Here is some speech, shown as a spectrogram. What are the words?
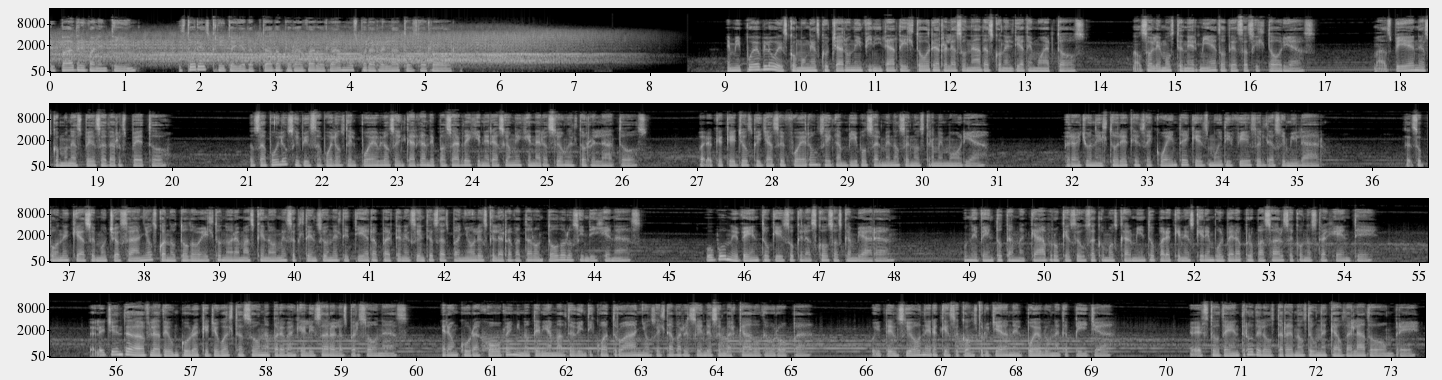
El Padre Valentín. Historia escrita y adaptada por Álvaro Ramos para relatos de horror. En mi pueblo es común escuchar una infinidad de historias relacionadas con el Día de Muertos. No solemos tener miedo de esas historias. Más bien es como una especie de respeto. Los abuelos y bisabuelos del pueblo se encargan de pasar de generación en generación estos relatos para que aquellos que ya se fueron sigan vivos al menos en nuestra memoria. Pero hay una historia que se cuenta y que es muy difícil de asimilar. Se supone que hace muchos años, cuando todo esto no era más que enormes extensiones de tierra pertenecientes a españoles que le arrebataron todos los indígenas, hubo un evento que hizo que las cosas cambiaran. Un evento tan macabro que se usa como escarmiento para quienes quieren volver a propasarse con nuestra gente. La leyenda habla de un cura que llegó a esta zona para evangelizar a las personas. Era un cura joven y no tenía más de 24 años, él estaba recién desembarcado de Europa. Su intención era que se construyera en el pueblo una capilla. Esto dentro de los terrenos de un acaudalado hombre.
